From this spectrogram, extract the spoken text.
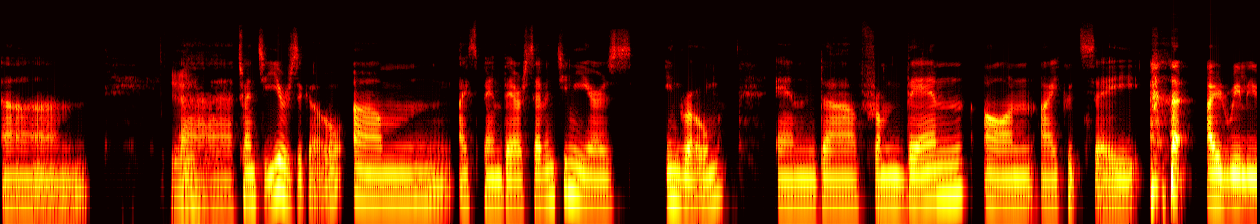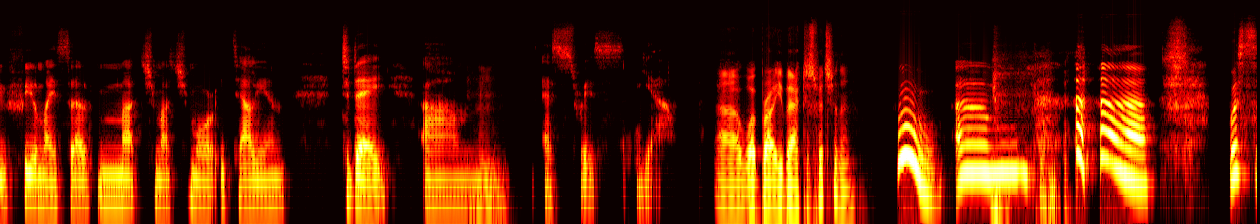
um, yeah. uh, 20 years ago, um, I spent there 17 years in Rome and uh, from then on i could say i really feel myself much much more italian today um, mm-hmm. as swiss yeah uh, what brought you back to switzerland Ooh, um, was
